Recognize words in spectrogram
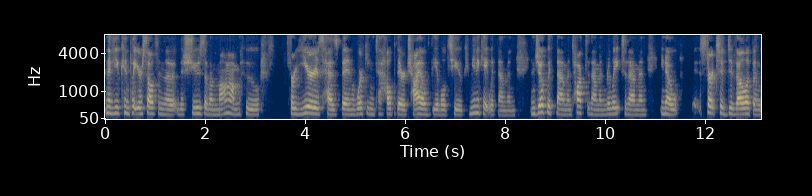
And if you can put yourself in the the shoes of a mom who for years has been working to help their child be able to communicate with them and, and joke with them and talk to them and relate to them and you know start to develop a,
